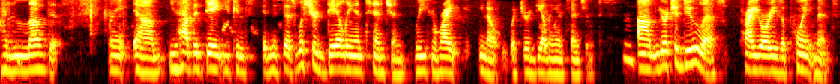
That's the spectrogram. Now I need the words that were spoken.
I love this. Right? Um, you have the date. You can, and it says, "What's your daily intention?" Where you can write, you know, what your daily intention, mm-hmm. um, your to-do list, priorities, appointments,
